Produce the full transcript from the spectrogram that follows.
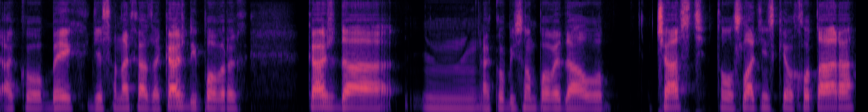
ako beh, kde sa nachádza každý povrch, každá, mm, ako by som povedal, časť toho slatinského chotára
